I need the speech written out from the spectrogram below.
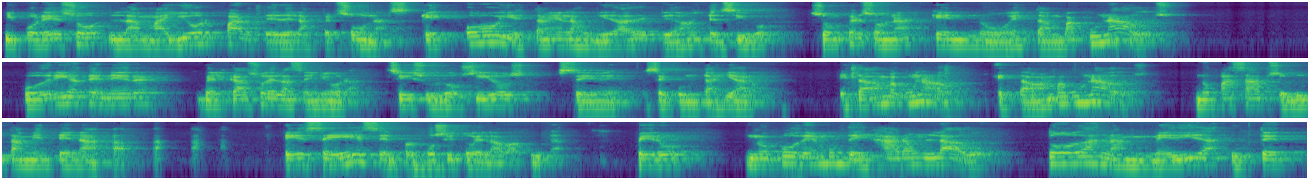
Y por eso la mayor parte de las personas que hoy están en las unidades de cuidados intensivos son personas que no están vacunados. Podría tener el caso de la señora, si sus dos hijos se, se contagiaron. ¿Estaban vacunados? Estaban vacunados. No pasa absolutamente nada. Ese es el propósito de la vacuna. Pero no podemos dejar a un lado todas las medidas que usted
